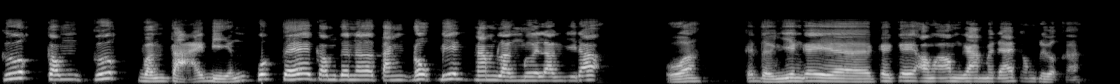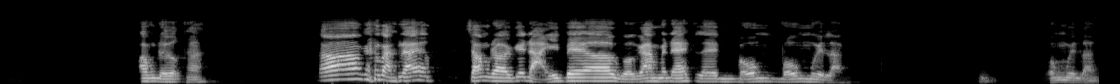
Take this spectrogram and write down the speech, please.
cước công, cước vận tải biển quốc tế, container tăng đột biến 5 lần 10 lần gì đó. Ủa, cái tự nhiên cái ờ, cái cái ông ông Gamedes ông được hả? Ông được hả? Đó, các bạn thấy không? Xong rồi cái đại PE của Gamedes lên bốn bốn mươi lần. Bốn mươi lần.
